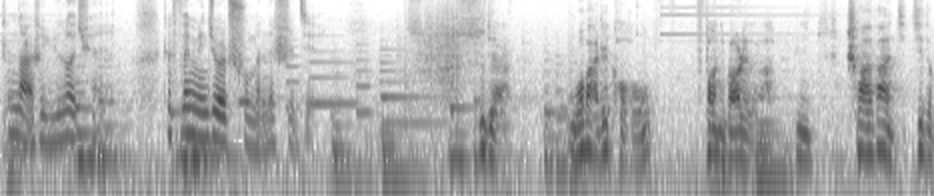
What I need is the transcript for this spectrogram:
这哪是娱乐圈呀？这分明就是楚门的世界。苏姐，我把这口红放你包里了啊，你吃完饭记得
